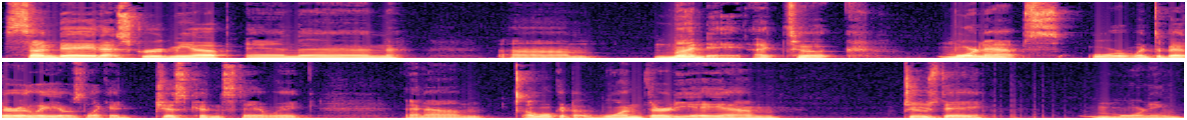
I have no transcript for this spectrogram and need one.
Sunday that screwed me up. And then um, Monday, I took more naps or went to bed early. It was like I just couldn't stay awake. And um, I woke up at 1:30 a.m. Tuesday morning,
